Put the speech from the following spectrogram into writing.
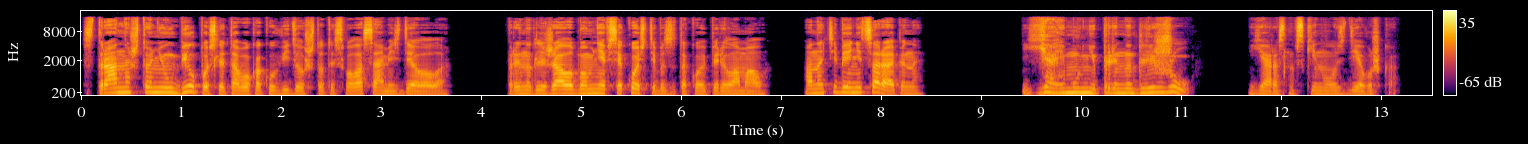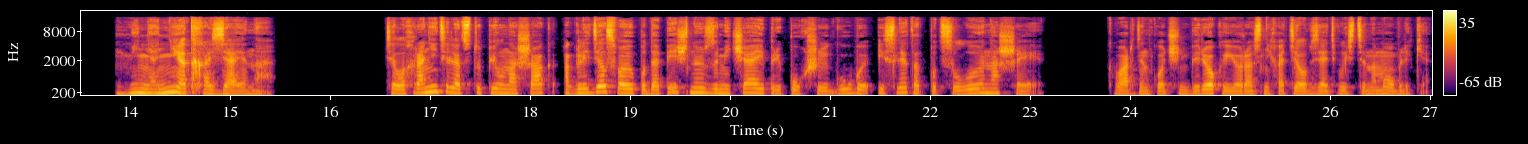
Странно, что не убил после того, как увидел, что ты с волосами сделала. Принадлежало бы мне, все кости бы за такое переломал. А на тебе не царапины. Я ему не принадлежу, яростно вскинулась девушка. У меня нет хозяина. Телохранитель отступил на шаг, оглядел свою подопечную, замечая и припухшие губы, и след от поцелуя на шее. Квардинг очень берег ее, раз не хотел взять в истинном облике.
